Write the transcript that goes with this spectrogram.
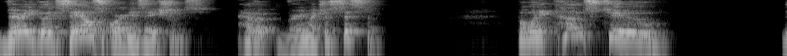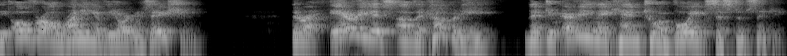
very good sales organizations have a very much a system. But when it comes to the overall running of the organization, there are areas of the company that do everything they can to avoid systems thinking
